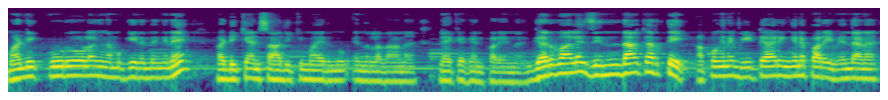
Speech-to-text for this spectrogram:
മണിക്കൂറുകളോളം നമുക്ക് ഇരുന്നിങ്ങനെ പഠിക്കാൻ സാധിക്കുമായിരുന്നു എന്നുള്ളതാണ് ലേഖകൻ പറയുന്നത്. ഗർവാലെ ജിന്ദാ കർത്തെ അപ്പൊ ഇങ്ങനെ വീട്ടുകാർ ഇങ്ങനെ പറയും. എന്താണ്?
